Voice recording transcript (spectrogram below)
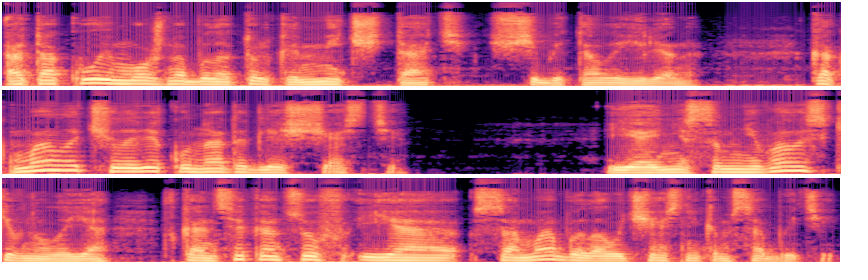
О такой можно было только мечтать», — щебетала Елена. «Как мало человеку надо для счастья». «Я и не сомневалась», — кивнула я. «В конце концов, я сама была участником событий.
